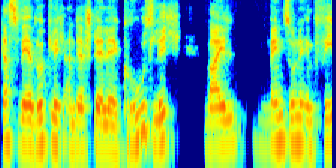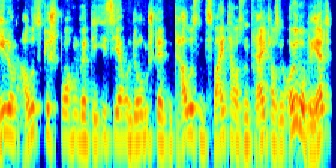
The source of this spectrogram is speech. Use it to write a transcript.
das wäre wirklich an der Stelle gruselig weil wenn so eine Empfehlung ausgesprochen wird, die ist ja unter Umständen 1000, 2000, 3000 Euro wert,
